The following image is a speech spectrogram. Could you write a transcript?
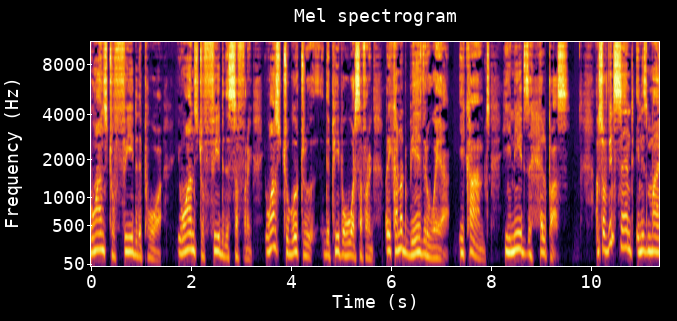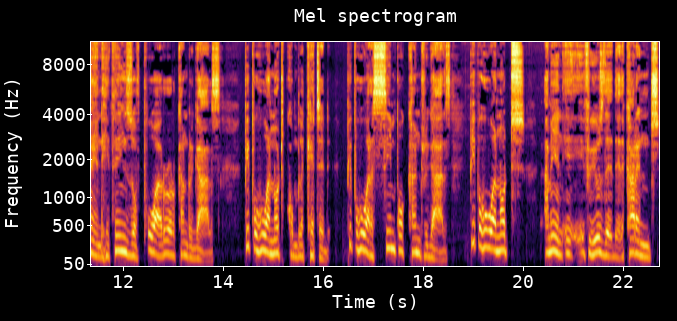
he wants to feed the poor. He wants to feed the suffering. He wants to go to the people who are suffering, but he cannot be everywhere. He can't. He needs helpers. And so Vincent, in his mind, he thinks of poor rural country girls, people who are not complicated, people who are simple country girls, people who are not, I mean, if you use the, the, the current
